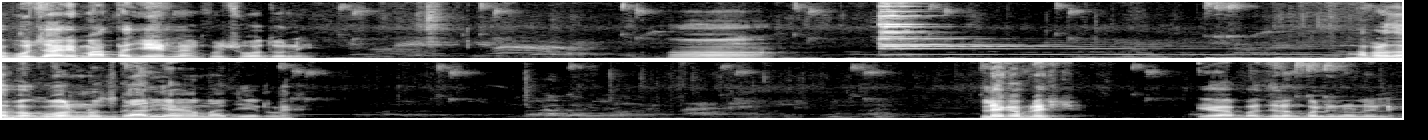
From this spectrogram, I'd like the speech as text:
તો પૂજારી માતાજી એટલે કશું હતું નહીં? હા. આપણે તો ભગવાનનું જ કાર્ય છે માજી એટલે. લે કપલેશ યા બજરંગ બલીનું લઈ લે.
